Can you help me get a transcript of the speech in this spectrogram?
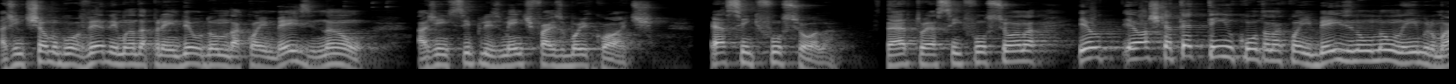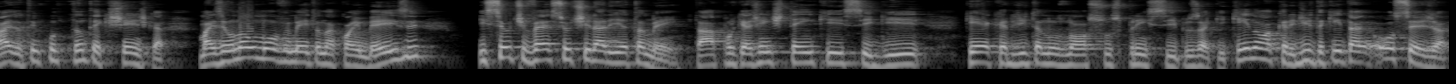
A gente chama o governo e manda prender o dono da Coinbase? Não. A gente simplesmente faz o boicote. É assim que funciona, certo? É assim que funciona. Eu, eu acho que até tenho conta na Coinbase, não, não lembro mais. Eu tenho tanta exchange, cara. Mas eu não movimento na Coinbase. E se eu tivesse, eu tiraria também, tá? Porque a gente tem que seguir quem acredita nos nossos princípios aqui. Quem não acredita, quem tá. Ou seja,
